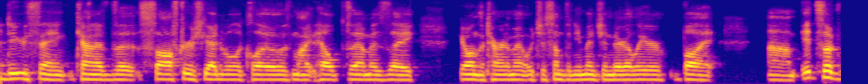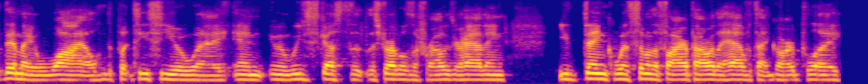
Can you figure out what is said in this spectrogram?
do think kind of the softer schedule of close might help them as they go in the tournament, which is something you mentioned earlier. But um, it took them a while to put TCU away, and you know, we discussed the, the, struggles the Frogs are having. You'd think with some of the firepower they have with that guard play, it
